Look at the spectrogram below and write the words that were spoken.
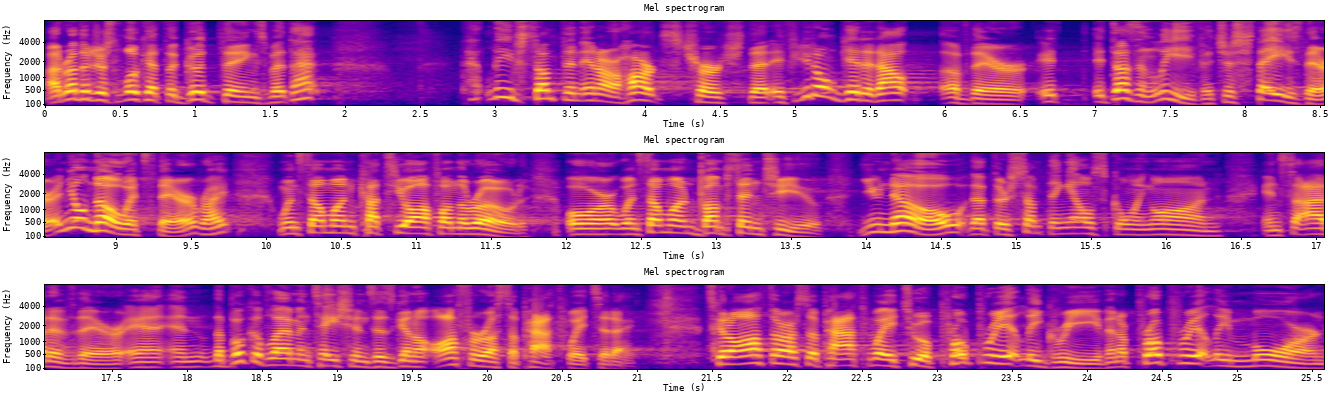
I'd rather just look at the good things. But that, that leaves something in our hearts, church, that if you don't get it out of there, it, it doesn't leave, it just stays there. And you'll know it's there, right? When someone cuts you off on the road or when someone bumps into you, you know that there's something else going on inside of there. And, and the book of Lamentations is going to offer us a pathway today. It's going to offer us a pathway to appropriately grieve and appropriately mourn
